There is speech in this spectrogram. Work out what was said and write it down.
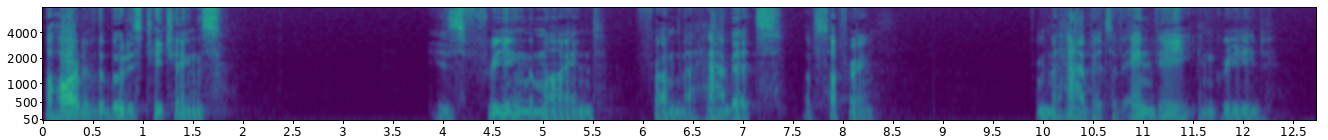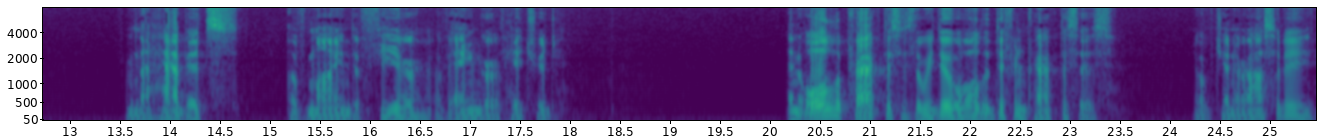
The heart of the Buddha's teachings is freeing the mind from the habits of suffering, from the habits of envy and greed, from the habits of mind of fear, of anger, of hatred. And all the practices that we do, all the different practices you know, of generosity,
